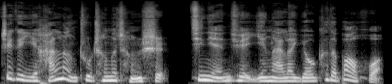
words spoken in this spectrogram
这个以寒冷著称的城市，今年却迎来了游客的爆火。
